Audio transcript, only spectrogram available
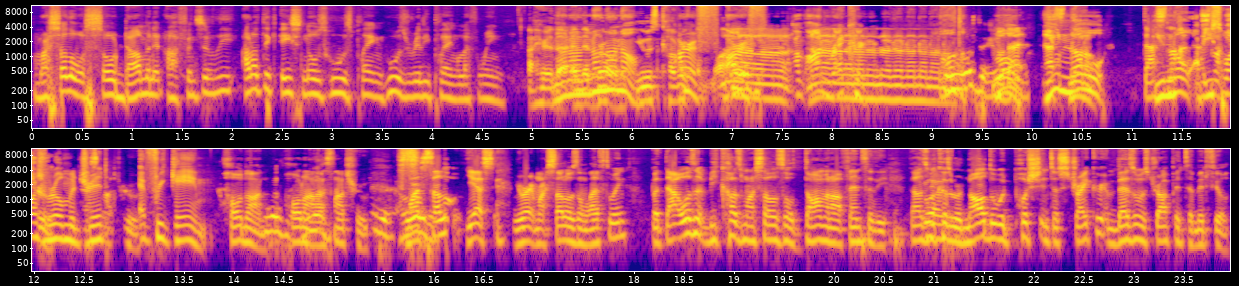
Marcelo was so dominant offensively. I don't think Ace knows who was playing, who was really playing left wing. I hear that. no, and then, no, bro, no, no. he was covered Arf, a lot. No, Arf. no, no, no, no, I'm on no, no, record. No, no, no, no, no, no, no. Hold Hold on. was it? Who No, that- you know, no. That's you not, know, I used to watch true. Real Madrid every game. Hold on, Who was it? hold on. That's not true. Who was it? Who was it? Marcelo, yes, you're right. Marcelo's on left wing, but that wasn't because Marcelo's so dominant offensively. That was What? because Ronaldo would push into striker and Benzema was drop into midfield.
